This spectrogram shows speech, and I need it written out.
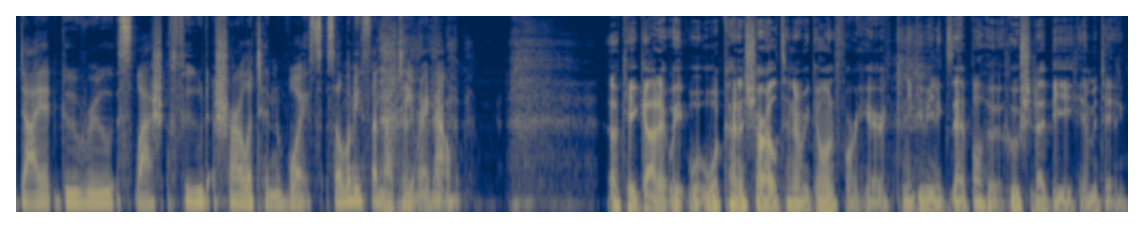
diet guru slash food charlatan voice. So let me send that to you right now. Okay, got it. Wait, what kind of charlatan are we going for here? Can you give me an example? Who, who should I be imitating?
